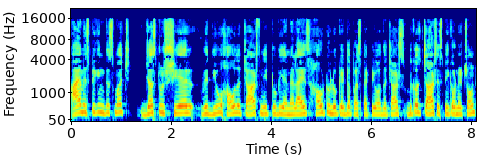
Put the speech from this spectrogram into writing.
I am speaking this much just to share with you how the charts need to be analyzed how to look at the perspective of the charts because charts speak on its own.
